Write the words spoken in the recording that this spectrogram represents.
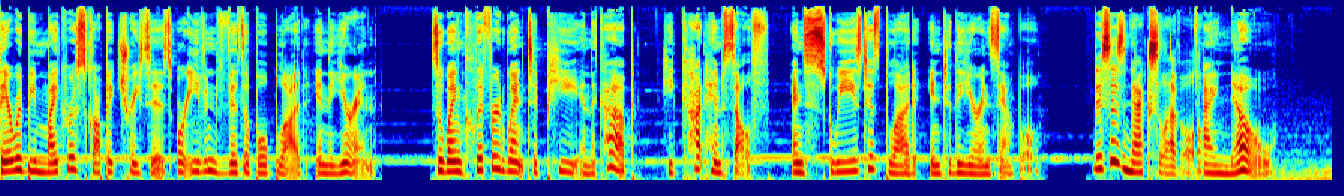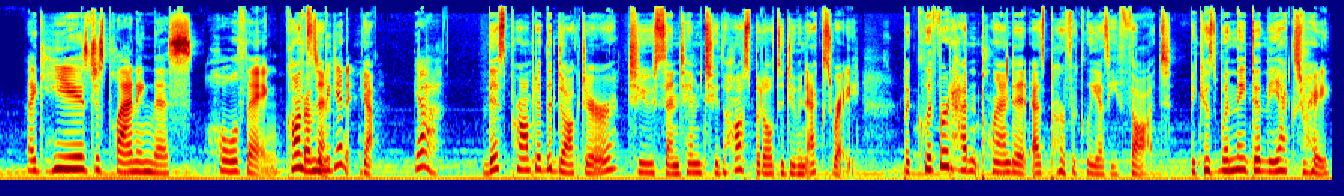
there would be microscopic traces or even visible blood in the urine. So when Clifford went to pee in the cup, he cut himself and squeezed his blood into the urine sample. This is next level. I know. Like he is just planning this whole thing Constant. from the beginning. Yeah. Yeah. This prompted the doctor to send him to the hospital to do an x ray. But Clifford hadn't planned it as perfectly as he thought, because when they did the x ray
